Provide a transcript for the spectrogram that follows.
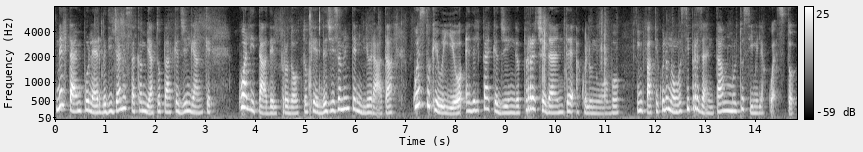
Nel tempo l'erbe di Janas ha cambiato packaging e anche qualità del prodotto che è decisamente migliorata. Questo che ho io è del packaging precedente a quello nuovo. Infatti quello nuovo si presenta molto simile a questo.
